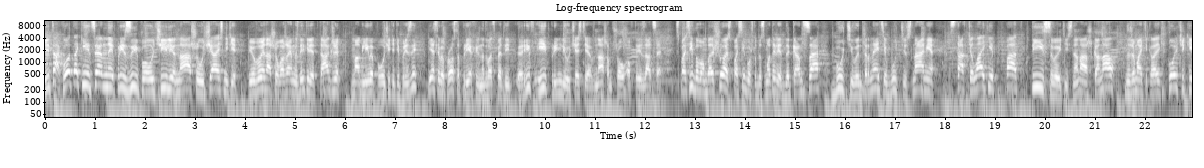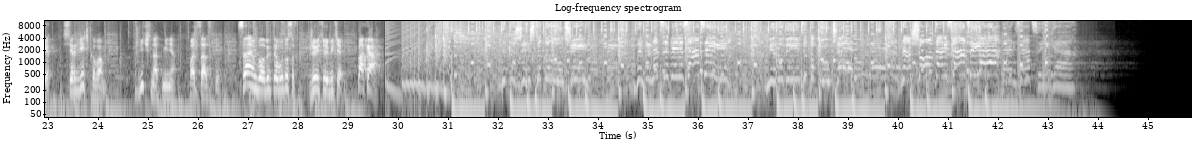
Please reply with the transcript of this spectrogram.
Итак, вот такие ценные призы получили наши участники. И вы, наши уважаемые зрители, также могли бы получить эти призы, если бы просто приехали на 25-й риф и приняли участие в нашем шоу «Авторизация». Спасибо вам большое, спасибо, что досмотрели до конца. Будьте в интернете, будьте с нами, ставьте лайки, подписывайтесь на наш канал, нажимайте колокольчики. Сердечко вам лично от меня, по-царски. С вами был Виктор Бутусов. Живите, любите. Пока!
